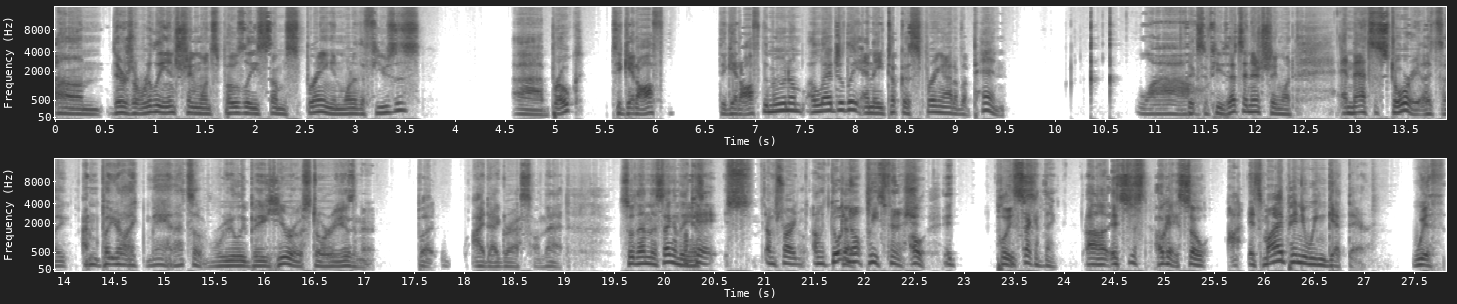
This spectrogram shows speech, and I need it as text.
Um, there's a really interesting one. Supposedly, some spring in one of the fuses uh, broke to get off to get off the moon allegedly, and they took a spring out of a pen Wow. fix a fuse. That's an interesting one, and that's a story. It's like, I'm, but you're like, man, that's a really big hero story, isn't it? But I digress on that. So then the second thing is, Okay. s- I'm sorry. I'm go, No, please finish. oh, it the please second thing. Uh, it's just okay. So uh, it's my opinion we can get there with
